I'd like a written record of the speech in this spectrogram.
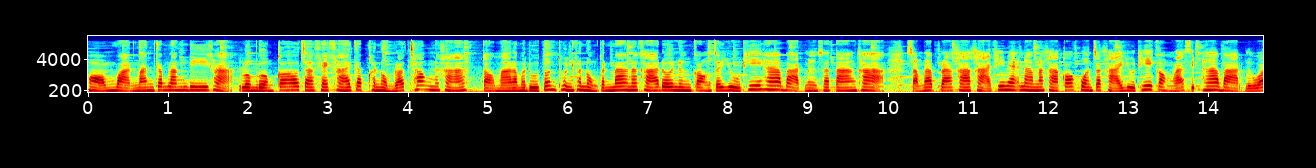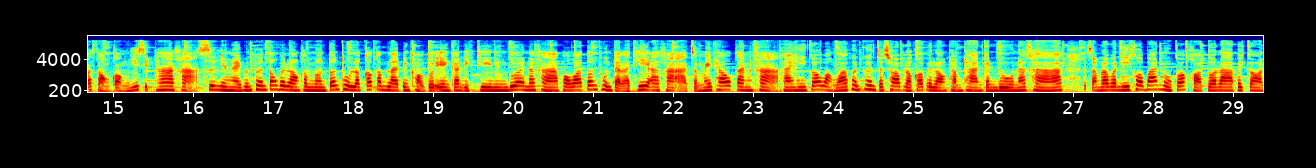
หอมหวานมันกำลังดีค่ะ รวมๆก็จะคล้ายๆ กับขนมลอดช่องนะคะ ต่อมาเรามาดูต้นทุนขนมกันบ้างนะคะ โดย 1 กล่องจะอยู่ที่ 5 บาท 1 สตางค์ค่ะสำหรับราคาขายที่แนะนำนะคะ ก็ควรจะขายอยู่ที่กล่องละ 15 บาท หรือว่า 2 กล่อง 25 ค่ะ ซึ่งยังไงเพื่อนๆต้องไปลองคำนวณต้นทุนแล้วก็กำไรเป็นของตัวเองกันอีกทีนึงด้วยนะคะ เพราะว่าต้นทุนแต่ละที่ราคาอาจจะไม่เท่ากันค่ะท้ายนี้ก็หวังว่าเพื่อนๆจะชอบแล้วก็ไปลองทำทานกันดูนะคะสำหรับวันนี้ครัวบ้านหนูก็ขอตัวลาไปก่อน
